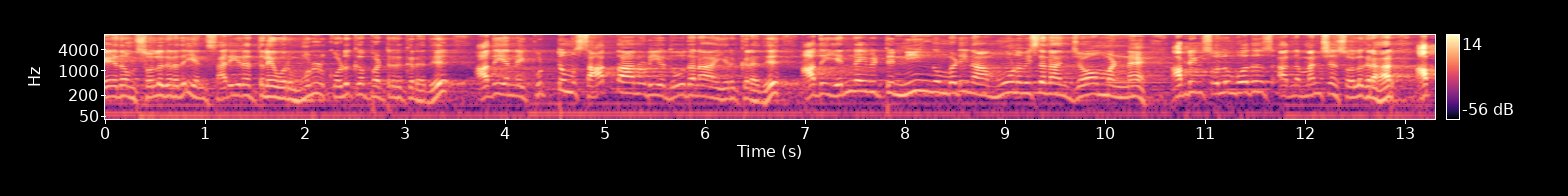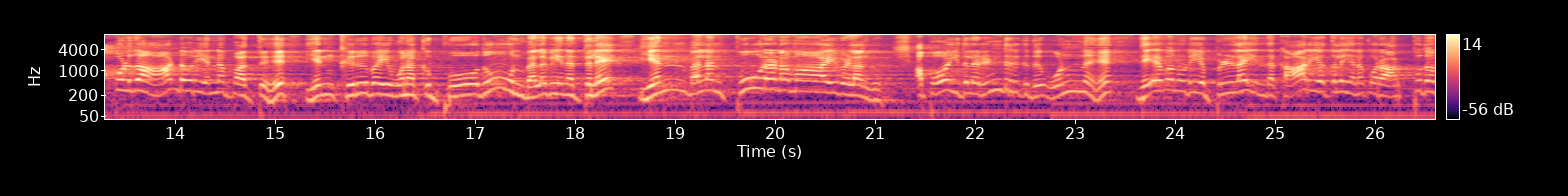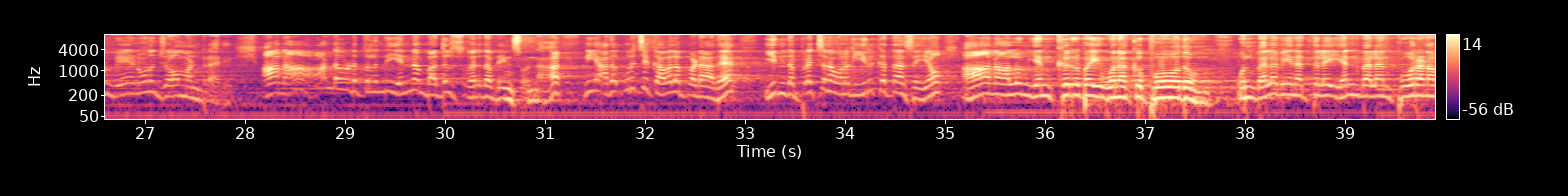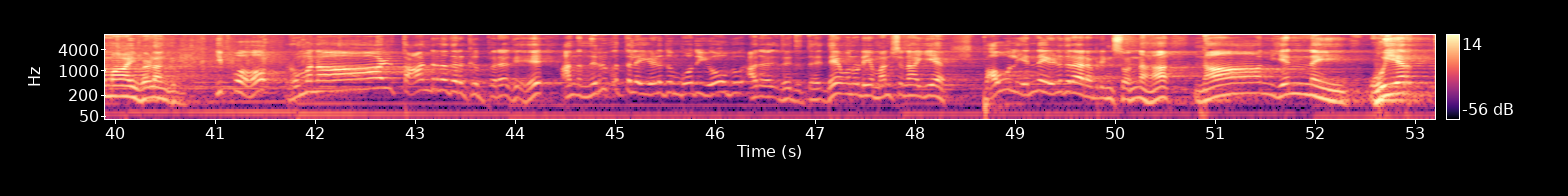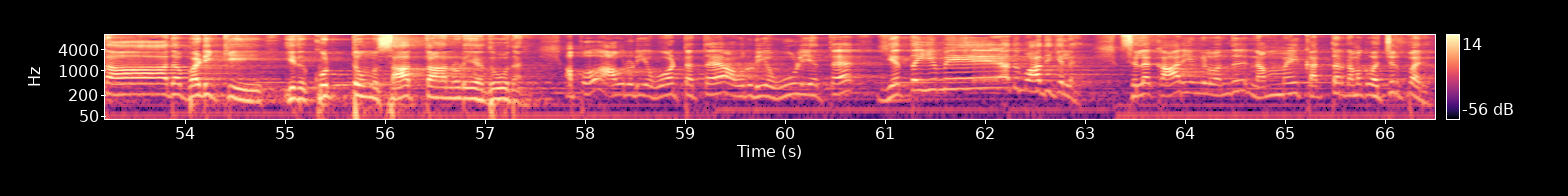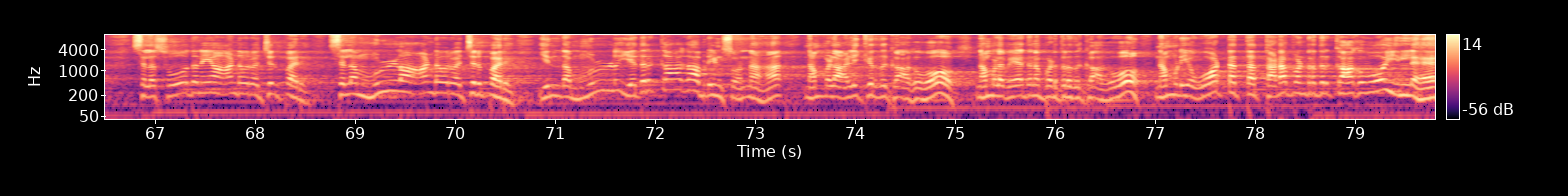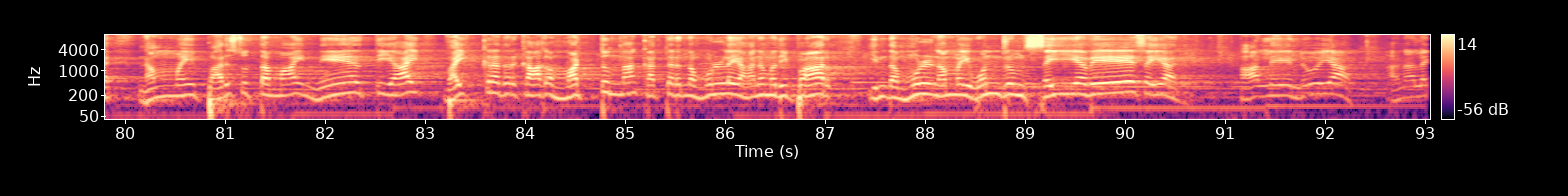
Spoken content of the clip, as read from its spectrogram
வேதம் சொல்லுகிறது என் சரீரத்திலே ஒரு முள் கொடுக்கப்பட்டிருக்கிறது. அது என்னை குட்டும் சாத்தானுடைய தூதனா இருக்கிறது. அது என்னை விட்டு நீங்கும்படி நான் மூணு விசை நான் ஜெபம் பண்ணேன் அப்படின்னு சொல்லும்போது அந்த மனுஷன் சொல்லுகிறார் அப்பொழுது ஆண்டவர் என்ன பார்த்து என் கிருபை உனக்கு போதும் உன் பலவீனத்திலே என் பலன் பூரணமாய் விளங்கும். அப்போ இதுல ரெண்டு இருக்குது. ஒன்று தேவனுடைய பிள்ளை இந்த காரியத்தில் எனக்கு ஒரு அற்புதம் வேணும்னு ஜோம் பண்றாரு. ஆனா ஆண்டவரிடத்திலிருந்து என்ன பதில் வருது அப்படின்னு சொன்னா நீ அதை குறித்து கவலைப்படாத. இந்த பிரச்சனை உனக்கு இருக்கத்தான் செய்யும். ஆனாலும் என் கிருபை உனக்கு போதும். உன் பலவீனத்தில் என் பலன் பூரணமாய் விளங்கும். இப்போ ரொம்ப நாள் தாண்டினதற்கு பிறகு அந்த நிருபத்தில் எழுதும் போது யோபு அது இது- தேவனுடைய மனுஷனாகிய பவுல் என்ன எழுதுறார் அப்படின்னு சொன்னா நான் என்னை உயர்த்தாதபடிக்கு இது குட்டும் சாத்தானுடைய தூதன். அப்போது அவருடைய ஓட்டத்தை அவருடைய ஊழியத்தை எதையுமே அது பாதிக்கலை. சில காரியங்கள் வந்து நம்மை கத்தர் நமக்கு வச்சிருப்பார். சில சோதனையா ஆண்டவர் வச்சிருப்பாரு. சில முள்ள ஆண்டவர் வச்சிருப்பாரு. இந்த முள் எதற்காக அப்படின்னு சொன்னா நம்மளை அழிக்கிறதுக்காகவோ நம்மளை வேதனைப்படுத்துறதுக்காகவோ நம்முடைய ஓட்டத்தை தடை பண்றதற்காகவோ இல்லை நம்மை பரிசுத்தமாய் நேர்த்தியாய் வைக்கிறதற்காக மட்டும்தான் கர்த்தர் இந்த முள்ளை அனுமதிப்பார். இந்த முள் நம்மை ஒன்றும் செய்யவே செய்யாது. ஹalleluya அதனால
